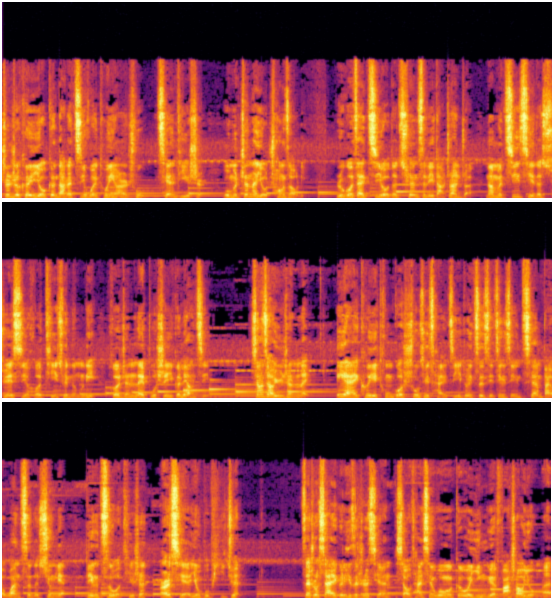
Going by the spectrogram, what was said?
甚至可以有更大的机会脱颖而出。前提是。”我们真的有创造力。如果在既有的圈子里打转转，那么机器的学习和提取能力和人类不是一个量级。相较于人类，AI 可以通过数据采集对自己进行千百万次的训练，并自我提升，而且永不疲倦。在说下一个例子之前，小探先问问各位音乐发烧友们，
